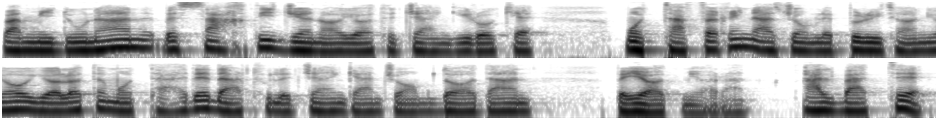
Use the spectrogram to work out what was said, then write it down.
و می‌دونن به سختی جنایات جنگی رو که متفقین از جمله بریتانیا و ایالات متحده در طول جنگ انجام دادن به یاد میارن. البته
